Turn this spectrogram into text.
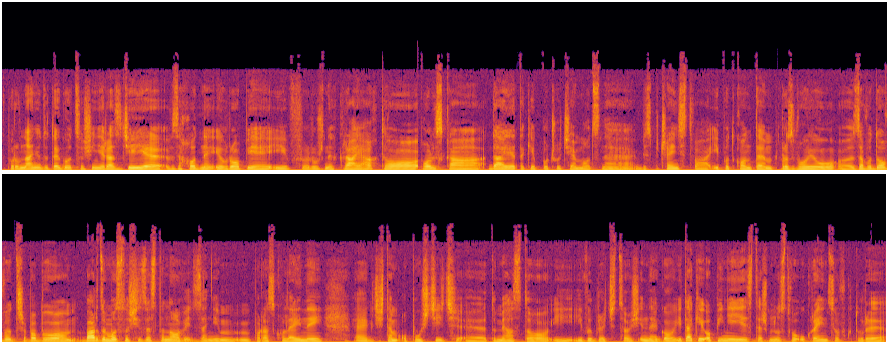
w porównaniu do tego, co się nieraz dzieje w zachodniej Europie i w różnych krajach, to Polska daje takie poczucie mocne bezpieczeństwa i pod kątem rozwoju e, zawodowego trzeba było bardzo mocno się zastanowić, zanim po raz kolejny e, gdzieś tam opuścić to miasto i, i wybrać coś innego. I takiej opinii jest też mnóstwo Ukraińców, które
